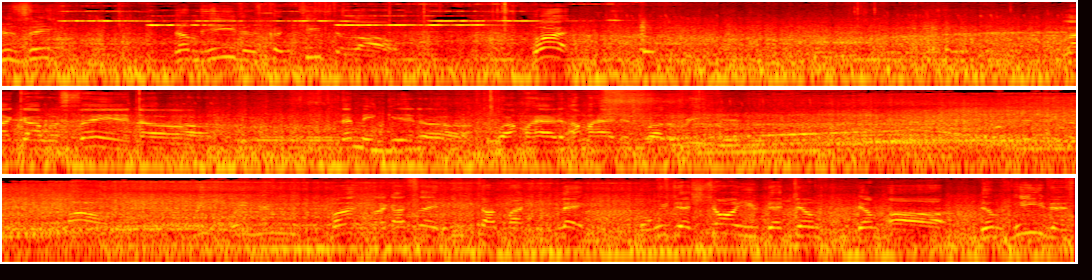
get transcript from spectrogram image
You see? Them heathens couldn't keep the law. But like I was saying, uh, let me get uh well I'm gonna have I'm gonna have this brother read this. Oh, but like I said, we talk about the elect, but we just showing you that them them uh them heathens,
